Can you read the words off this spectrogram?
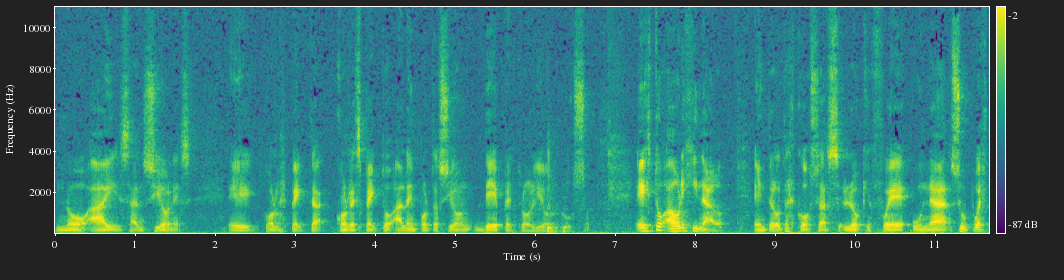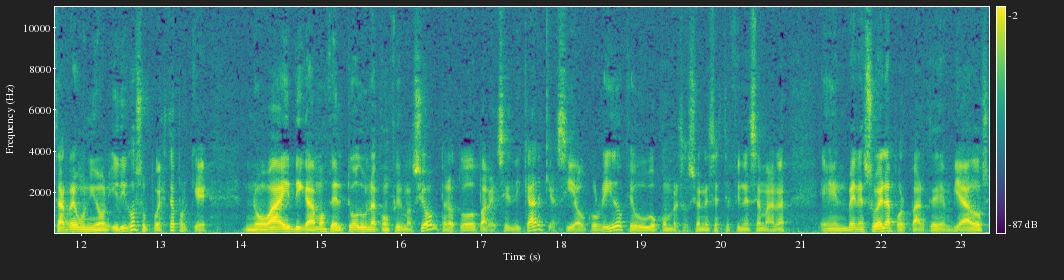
no hay sanciones eh, con, respecto, con respecto a la importación de petróleo ruso. Esto ha originado, entre otras cosas, lo que fue una supuesta reunión, y digo supuesta porque no hay, digamos, del todo una confirmación, pero todo parece indicar que así ha ocurrido, que hubo conversaciones este fin de semana en Venezuela por parte de enviados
